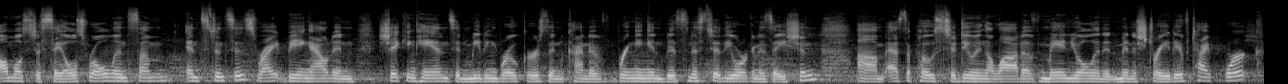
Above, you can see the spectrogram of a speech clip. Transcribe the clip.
almost a sales role in some instances, right? Being out and shaking hands and meeting brokers and kind of bringing in business to the organization, um, as opposed to doing a lot of manual and administrative type work.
